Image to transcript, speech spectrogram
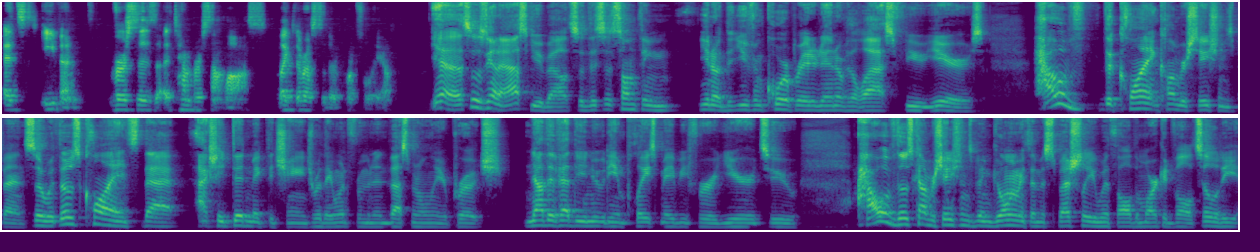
it's even versus a 10% loss like the rest of their portfolio. Yeah, that's what I was going to ask you about. So this is something, you know, that you've incorporated in over the last few years. How have the client conversations been? So with those clients that actually did make the change where they went from an investment only approach, now they've had the annuity in place maybe for a year or two. How have those conversations been going with them, especially with all the market volatility?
